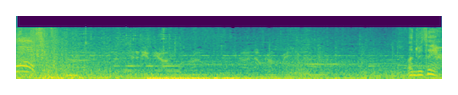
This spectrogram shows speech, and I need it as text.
Whoa! vicinity the. No. Under there.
